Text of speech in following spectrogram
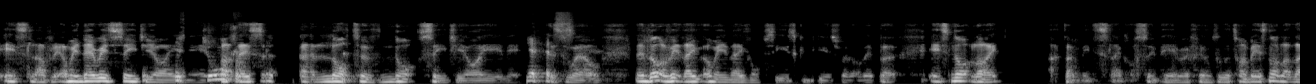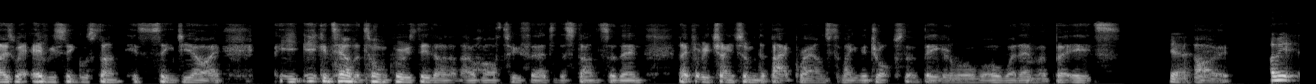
it's, lovely. I mean, there is CGI it's in it, but there's a lot of not CGI in it Yes. as well. A lot of it, they, I mean, they've obviously used computers for a lot of it, but it's not like I don't mean to slag off superhero films all the time, but it's not like those where every single stunt is CGI. You, you can tell that Tom Cruise did, I don't know, half two thirds of the stunts, and then they probably changed some of the backgrounds to make the drops look bigger or, or whatever. But it's Yeah. oh, I mean,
